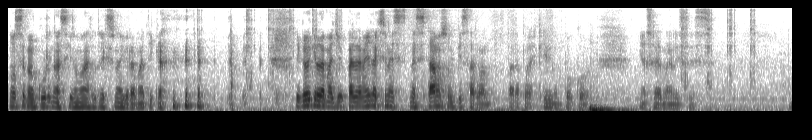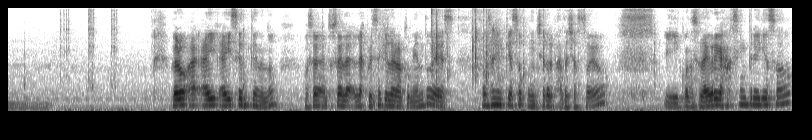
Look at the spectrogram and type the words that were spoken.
No se me ocurren así nomás lecciones de gramática. Yo creo que la para la mayoría de lecciones necesitamos un pizarrón para poder escribir un poco y hacer análisis. Mm. Pero ahí, ahí se entiende, ¿no? O sea, entonces la, expresión que le recomiendo es queso con el 받으셨어요? Y cuando se le agrega 학생들에게서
